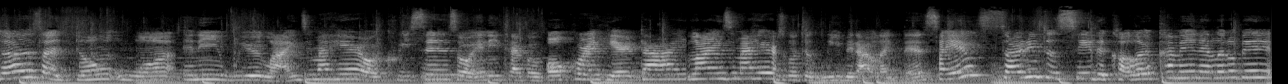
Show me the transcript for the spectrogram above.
Because I don't want any weird lines in my hair or creases or any type of awkward hair dye lines in my hair, I'm just going to leave it out like this. I am starting to see the color come in a little bit.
